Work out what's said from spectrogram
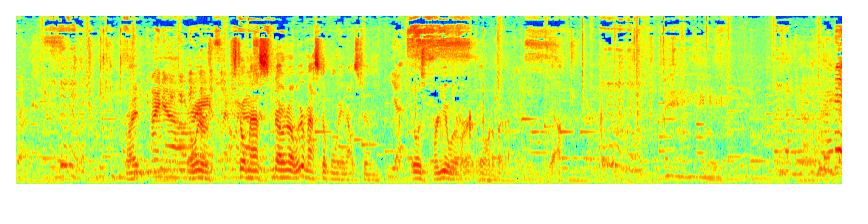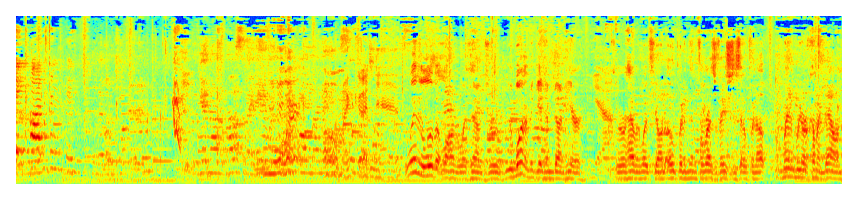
Oh my goodness. right? I know. Or we were It's like, oh still gosh. masked. No, no, we were masked up when we announced him. Yes. It was for you. We were able to play that. Yeah. Hey, cotton face. More? Oh my goodness. We waited a little bit longer with him because we, we wanted to get him done here. Yeah. So we were having to wait for y'all to open and then for reservations to open up when we were coming down.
